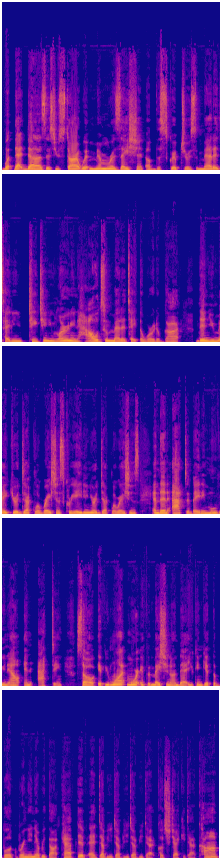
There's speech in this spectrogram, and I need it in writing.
What that does is you start with memorization of the scriptures, meditating, teaching you, learning how to meditate the word of God Then you make your declarations, creating your declarations, and then activating, moving out, and acting. So if you want more information on that, you can get the book, Bringing Every Thought Captive, at www.coachjackie.com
